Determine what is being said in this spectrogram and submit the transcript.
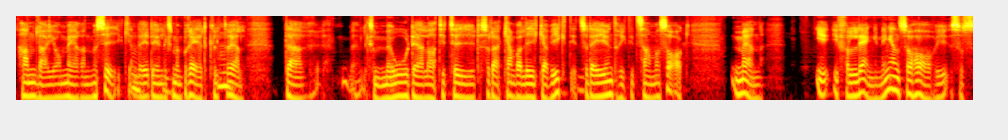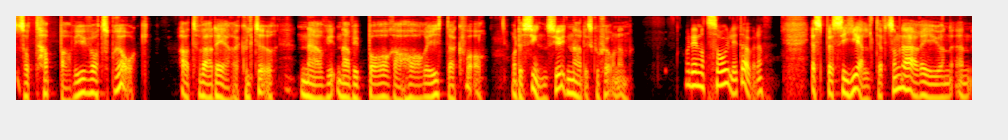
handlar ju om mer än musik. Mm. Det, det, är liksom en bred kulturell, mm. där liksom mode eller attityd sådär kan vara lika viktigt. Så det är ju inte riktigt samma sak. Men i, i förlängningen så, har vi, så, så tappar vi ju vårt språk att värdera kultur när vi, när vi bara har yta kvar. Och det syns ju i den här diskussionen. Och det är något sorgligt över det. Ja, speciellt eftersom det här är ju en, en,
